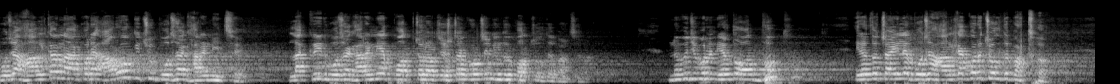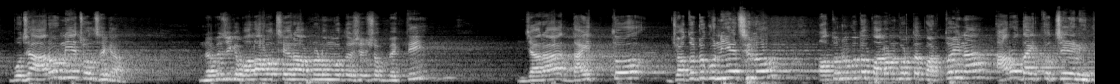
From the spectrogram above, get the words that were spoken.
বোঝা হালকা না করে আরও কিছু বোঝা ঘাড়ে নিচ্ছে। লাকড়ির বোঝা ঘাড়ে নিয়ে পথ চলার চেষ্টা করছে, কিন্তু পথ চলতে পারছে না। নবীজি বলেন, এরা তো অদ্ভুত। এরা তো চাইলে বোঝা হালকা করে চলতে পারত। বোঝা আরও নিয়ে চলছে কেন? নবীজিকে বলা হচ্ছে, এরা আপনার মতো সেই সব ব্যক্তি যারা দায়িত্ব যতটুকু নিয়েছিল, অতটুকু তো পালন করতে পারতোই না আরও দায়িত্ব চেয়ে নিত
